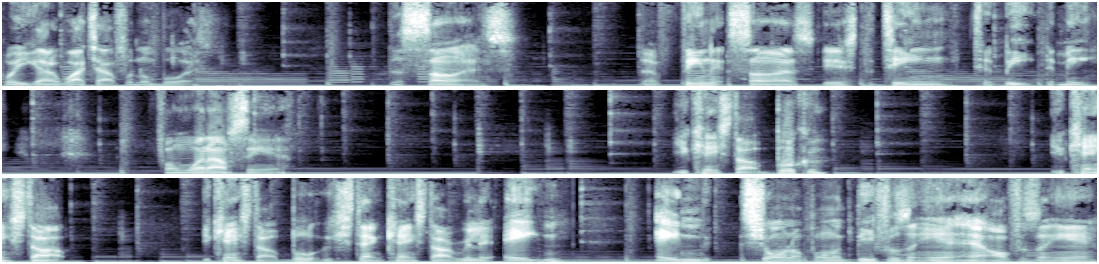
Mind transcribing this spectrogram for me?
Boy, you gotta watch out for them boys. The Suns, the Phoenix Suns is the team to beat to me. From what I'm seeing. You can't stop Booker. You can't stop. You can't stop Booker. You can't stop really Ayton. Ayton showing up on the defensive end and offensive end.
